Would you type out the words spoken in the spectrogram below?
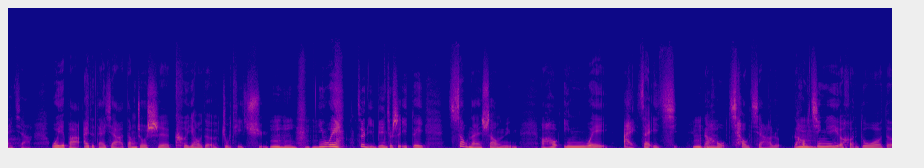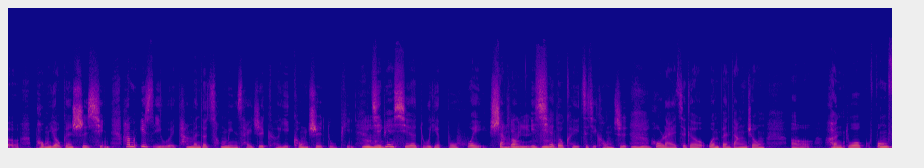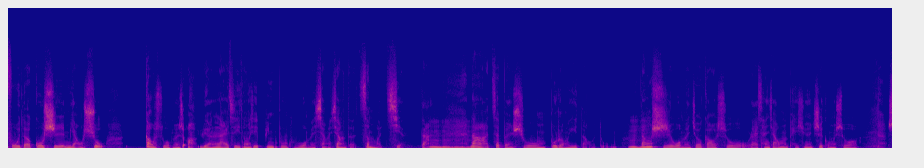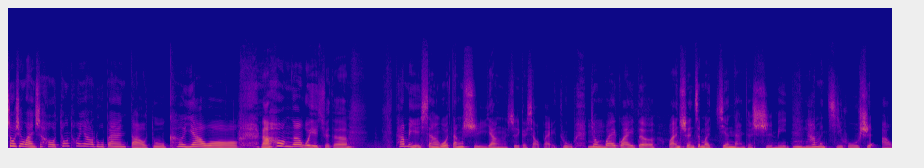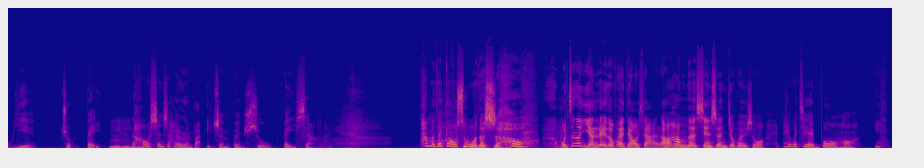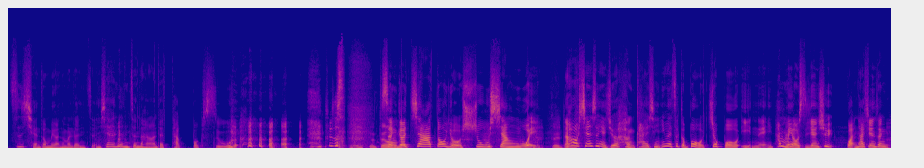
我也把《爱的代价》当做是嗑药的主题曲。嗯哼。嗯哼，因为这里边就是一对少男少女，然后因为爱在一起。然后翘家了，然后经历了很多的朋友跟事情，嗯、他们一直以为他们的聪明才智可以控制毒品，嗯、即便吸了毒也不会上瘾，上瘾一切都可以自己控制。嗯、后来这个文本当中，呃，很多丰富的故事描述，告诉我们说，哦，原来这些东西并不如我们想象的这么简。嗯嗯，那这本书不容易导读。当时我们就告诉来参加我们培训的职工说，受训完之后，通通要入班导读课要哦。然后呢，我也觉得他们也像我当时一样是一个小白兔，就乖乖的完成这么艰难的使命。嗯、他们几乎是熬夜准备，嗯、然后甚至还有人把一整本书背下来。他们在告诉我的时候，我真的眼泪都快掉下来。然后他们的先生就会说：“哎、嗯欸，我这不哈，之前都没有那么认真，现在认真的好像在读报书，就是整个家都有书香味。对，然后先生也觉得很开心，因为这个报就不赢呢，他没有时间去管他先生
